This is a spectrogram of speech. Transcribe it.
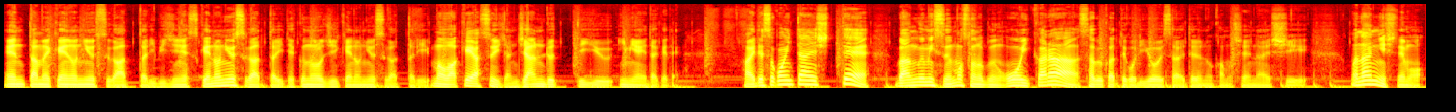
エンタメ系のニュースがあったり、ビジネス系のニュースがあったり、テクノロジー系のニュースがあったり、まあ、分けやすいじゃん。ジャンルっていう意味合いだけで。はい。で、そこに対して番組数もその分多いからサブカテゴリー用意されてるのかもしれないし、まあ、何にしても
